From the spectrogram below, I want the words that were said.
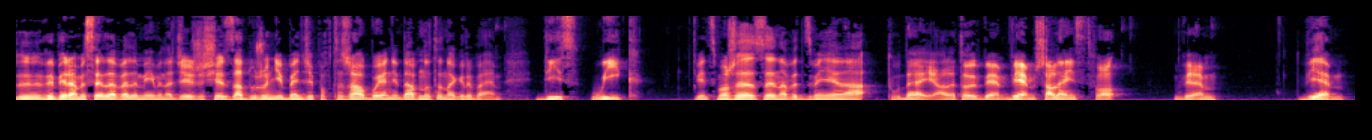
Y, Wybieramy sobie levely, miejmy nadzieję, że się za dużo nie będzie powtarzało, bo ja niedawno to nagrywałem. This week. Więc może sobie nawet zmienię na today, ale to wiem, wiem, szaleństwo. Wiem. Wiem.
